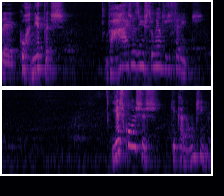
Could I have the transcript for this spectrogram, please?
é, cornetas, vários instrumentos diferentes. E as conchas que cada um tinha.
